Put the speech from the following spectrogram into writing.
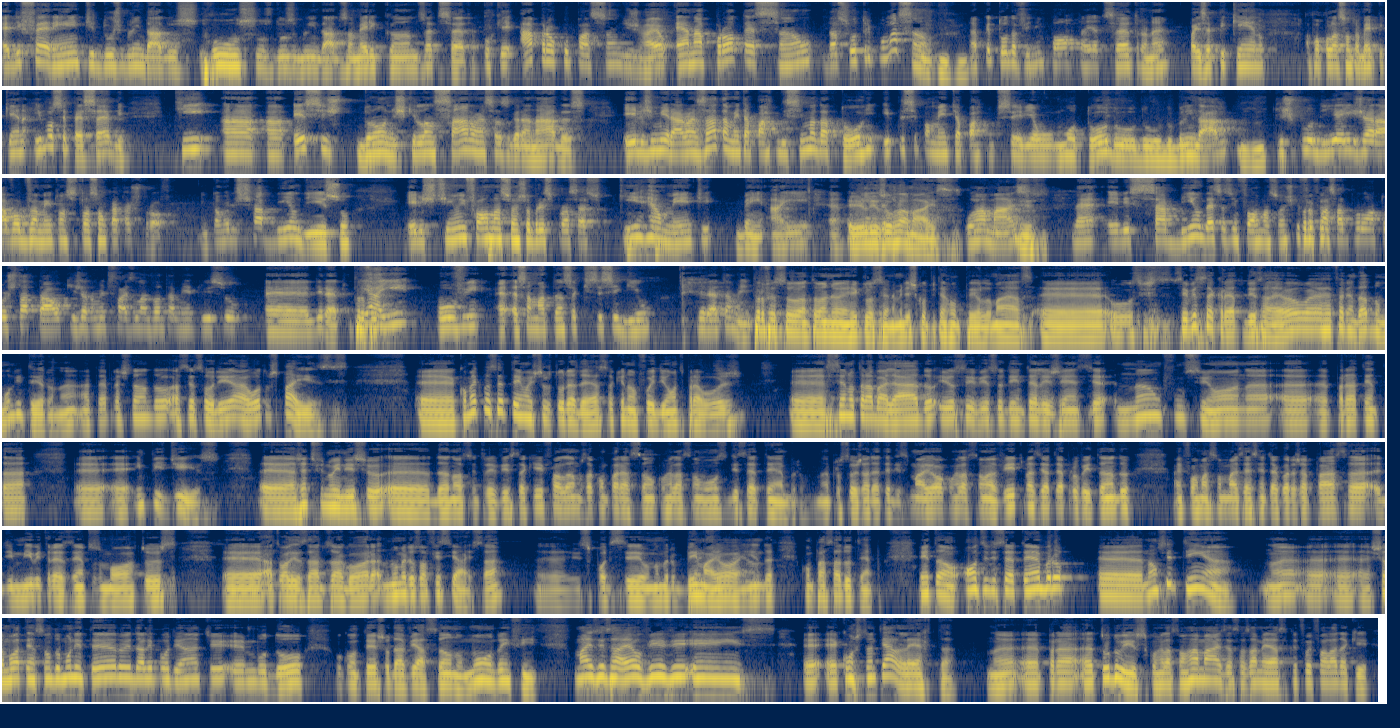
É diferente dos blindados russos, dos blindados americanos, etc. Porque a preocupação de Israel é na proteção da sua tripulação. Uhum. Né? Porque toda vida importa, etc. Né? O país é pequeno, a população também é pequena, e você percebe que a, a, esses drones que lançaram essas granadas, eles miraram exatamente a parte de cima da torre e principalmente a parte que seria o motor do, do, do blindado, uhum. que explodia e gerava, obviamente, uma situação catastrófica. Então, eles sabiam disso, eles tinham informações sobre esse processo que realmente, bem, aí. É, eles, o Hamas. O Hamas. Isso né, eles sabiam dessas informações que foi passado por um ator estatal que geralmente faz o levantamento isso é, direto. E aí houve essa matança que se seguiu diretamente. Professor Antônio Henrique Lucena, me desculpe interrompê-lo, mas é, o Serviço Secreto de Israel é referendado no mundo inteiro, né, até prestando assessoria a outros países. É, como é que você tem uma estrutura dessa que não foi de ontem para hoje? é, sendo trabalhado e o serviço de inteligência não funciona é, é, para tentar é, é, impedir isso. A gente, no início da nossa entrevista aqui, falamos a comparação com relação ao 11 de setembro. Né? O professor já até disse maior com relação a vítimas e até aproveitando a informação mais recente agora já passa de 1.300 mortos atualizados agora, números oficiais, tá? É, isso pode ser um número bem maior ainda com o passar do tempo. Então, 11 de setembro é, não se tinha, né, é, é, chamou a atenção do mundo inteiro e dali por diante é, mudou o contexto da aviação no mundo, enfim. Mas Israel vive em é, constante alerta né, para tudo isso com relação a Hamas, essas ameaças que foi falado aqui.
